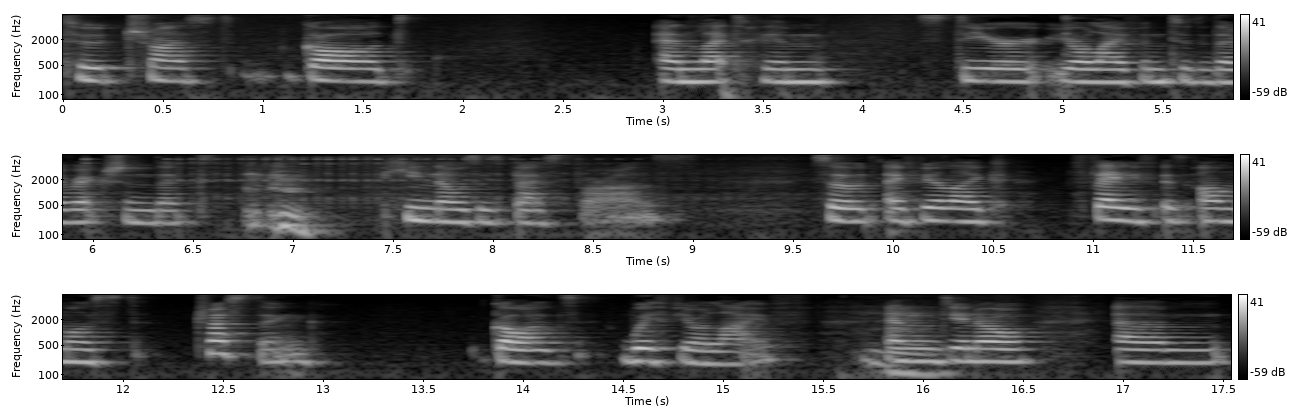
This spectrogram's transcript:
to trust God and let Him steer your life into the direction that He knows is best for us. So I feel like faith is almost trusting God with your life. Mm. And you know, um,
